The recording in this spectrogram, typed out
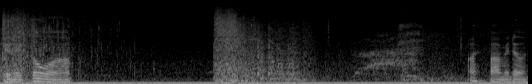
เกิดในตู้ครับโอ้ยปาไม่โดน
